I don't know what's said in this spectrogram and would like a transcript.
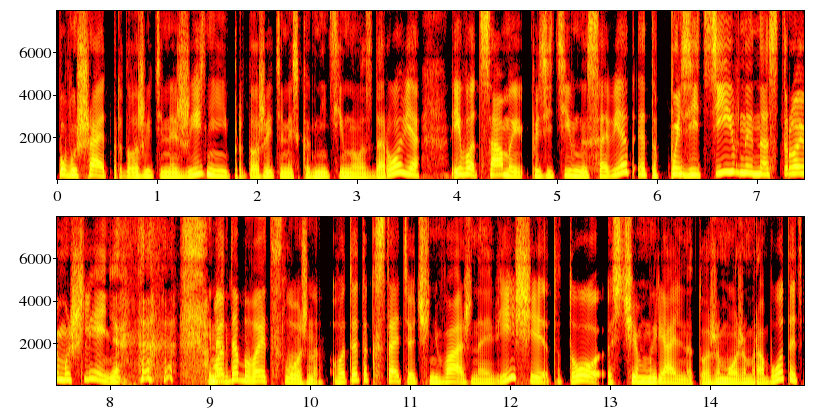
повышает продолжительность жизни и продолжительность когнитивного здоровья. И вот самый позитивный совет — это позитивный настрой мышления. Иногда вот, бывает сложно. Вот это, кстати, очень важная вещь, и это то, с чем мы реально тоже можем работать.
